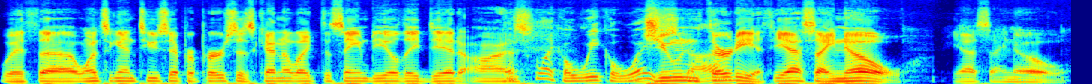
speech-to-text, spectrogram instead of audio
with uh, once again two separate purses, kind of like the same deal they did on That's like a week away. June Scott. 30th. Yes, I know. Yes, I know.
